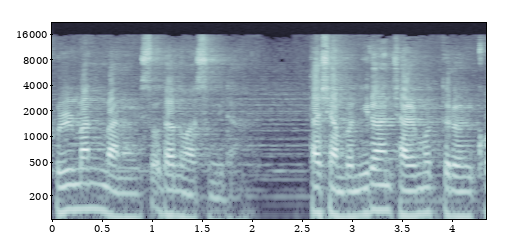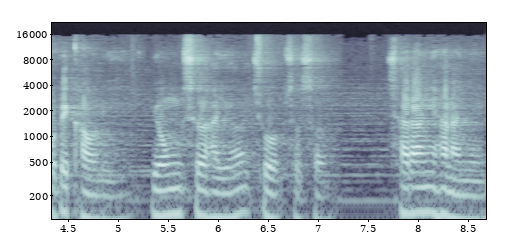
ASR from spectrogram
불만만을 쏟아놓았습니다. 다시 한번 이러한 잘못들을 고백하오니 용서하여 주옵소서. 사랑의 하나님,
